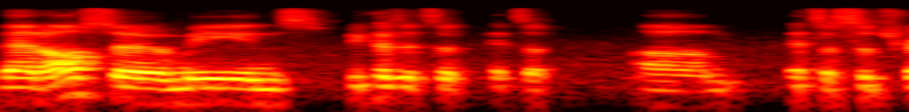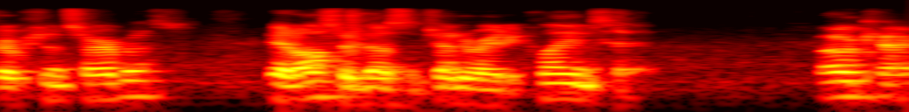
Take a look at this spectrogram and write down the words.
That also means because it's a it's a um, it's a subscription service, it also doesn't generate a claims hit. Okay.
